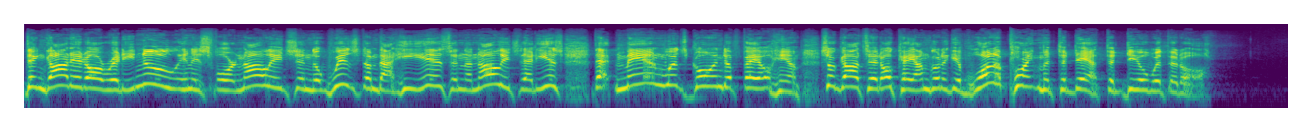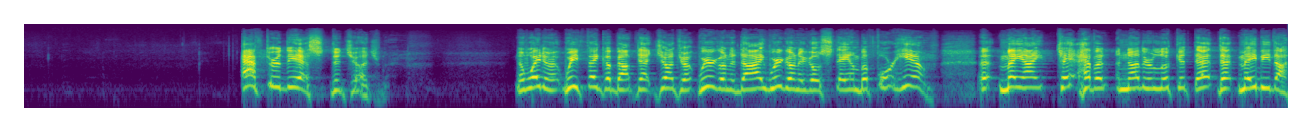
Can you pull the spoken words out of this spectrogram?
then God had already knew in his foreknowledge and the wisdom that he is and the knowledge that he is that man was going to fail him. So God said, "Okay, I'm going to give one appointment to death to deal with it all." After this, the judgment. Now, wait a minute. We think about that judgment. We're going to die. We're going to go stand before Him. Uh, may I t- have a, another look at that? That maybe the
